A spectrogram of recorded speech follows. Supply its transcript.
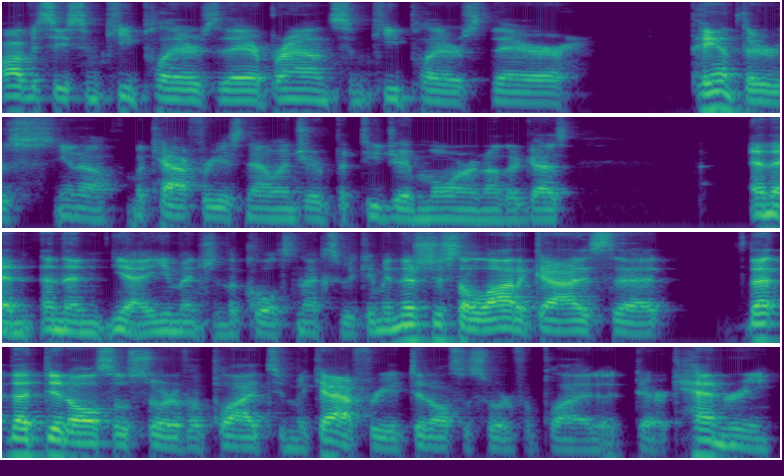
obviously some key players there. Browns, some key players there. Panthers, you know, McCaffrey is now injured, but DJ Moore and other guys. And then and then yeah, you mentioned the Colts next week. I mean, there's just a lot of guys that that that did also sort of apply to McCaffrey. It did also sort of apply to Derrick Henry,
